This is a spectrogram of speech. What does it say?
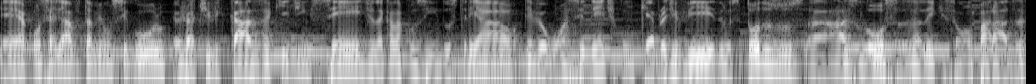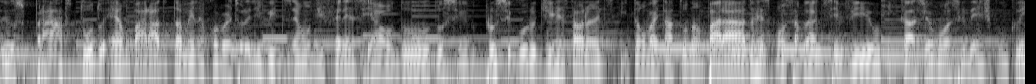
é aconselhável também um seguro. Eu já tive casos aqui de incêndio naquela cozinha industrial, teve algum acidente com quebra de vidros, todas as louças ali que são amparadas ali, os pratos, tudo é amparado também na cobertura de vidros. É um diferencial do, do para o seguro de restaurantes. Então vai estar tá tudo amparado, responsabilidade civil em caso de algum acidente com cliente,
